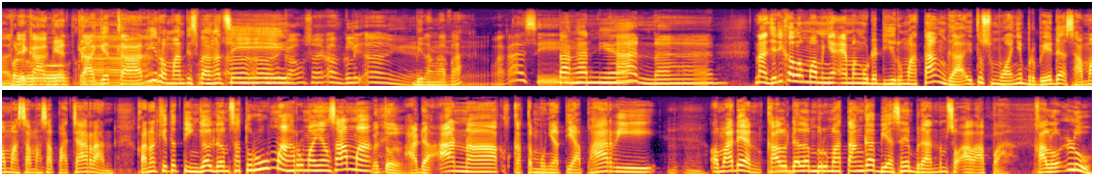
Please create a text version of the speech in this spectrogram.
dipeluk. dia kaget kan. Kaget kan? Ih romantis banget sih. Kamu sayang ugly ay. Bilang apa? Makasih. Tangannya. Kanan. Nah, jadi kalau mamanya emang udah di rumah tangga itu semuanya berbeda sama masa-masa pacaran. Karena kita tinggal dalam satu rumah, rumah yang sama. Betul. Ada anak, ketemunya tiap hari. Om Aden, kalau dalam berumah tangga biasanya berantem soal apa? Kalau lu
